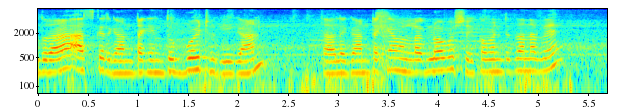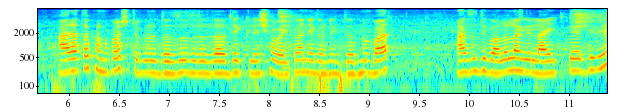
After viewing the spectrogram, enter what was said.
বন্ধুরা, আজকের গানটা কিন্তু বৈঠকি গান। তাহলে গানটা কেমন লাগল অবশ্যই কমেন্টে জানাবে। আর এতক্ষণ কষ্ট করে ধৈর্য ধরে দেখলে সবাইকে অনেক অনেক ধন্যবাদ। আর যদি ভালো লাগে লাইক করে দিবে।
